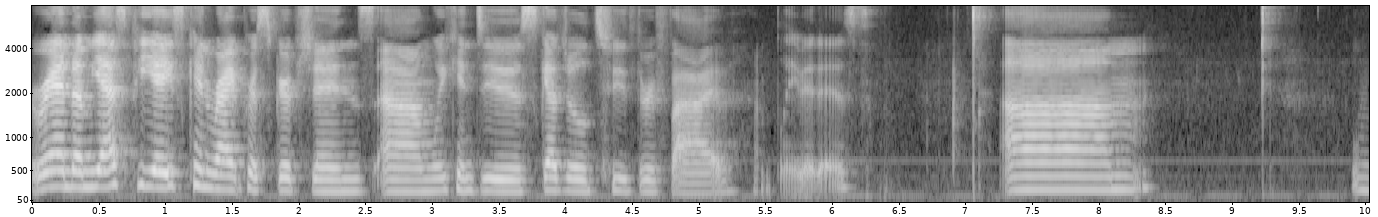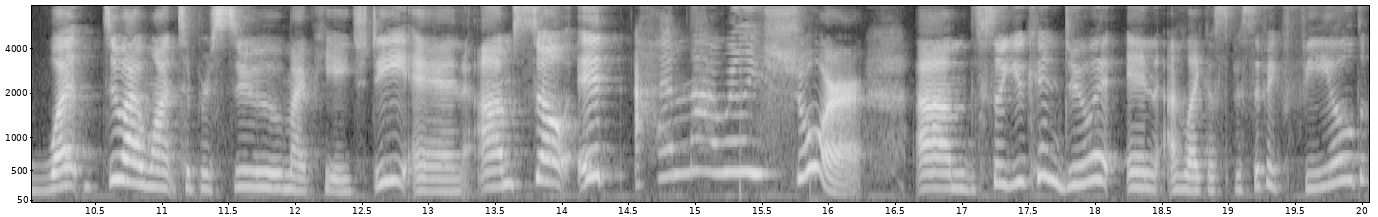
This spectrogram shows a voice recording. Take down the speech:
random yes pas can write prescriptions um, we can do schedule two through five i believe it is um, what do i want to pursue my phd in? Um, so it i'm not really sure. Um, so you can do it in a, like a specific field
